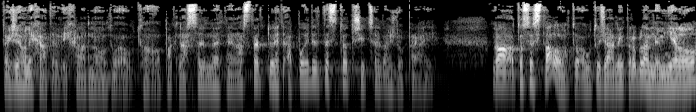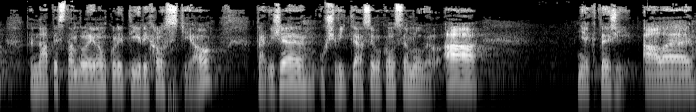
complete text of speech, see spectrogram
takže ho necháte vychladnout, to auto, pak nasednete, nastartujete a pojedete 130 až do Prahy. No a to se stalo, to auto žádný problém nemělo, ten nápis tam byl jenom kvůli té rychlosti, jo? takže už víte asi, o kom jsem mluvil. A někteří, ale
